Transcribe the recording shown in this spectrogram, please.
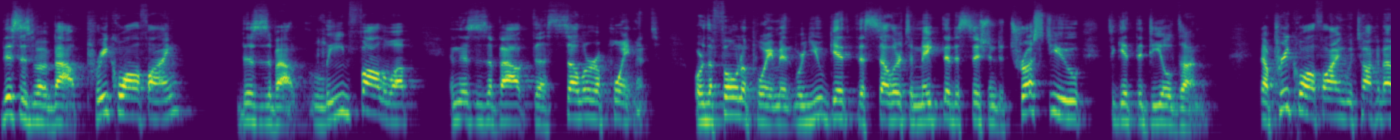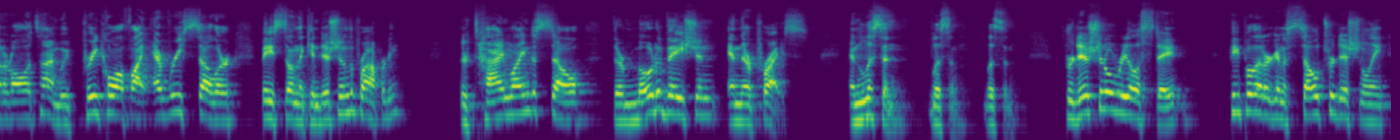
This is about pre qualifying, this is about lead follow up, and this is about the seller appointment or the phone appointment where you get the seller to make the decision to trust you to get the deal done. Now, pre qualifying, we talk about it all the time. We pre qualify every seller based on the condition of the property, their timeline to sell, their motivation, and their price. And listen, listen, listen. Traditional real estate, people that are going to sell traditionally,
